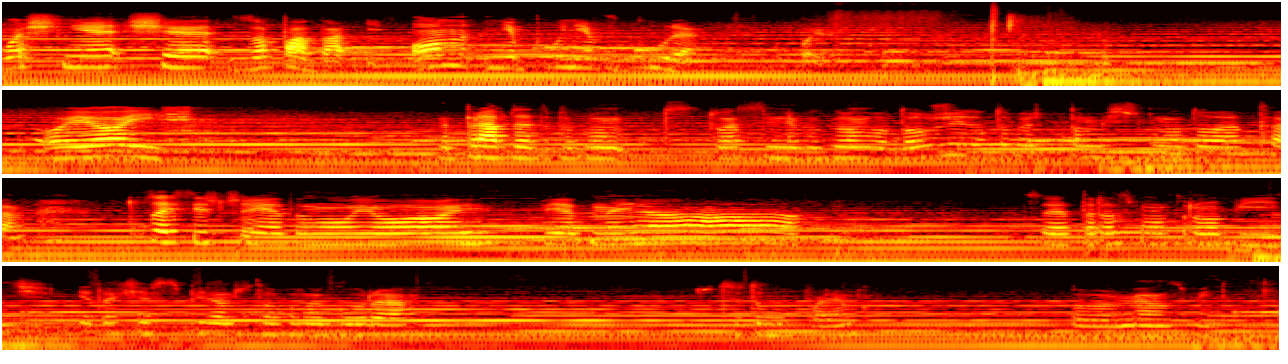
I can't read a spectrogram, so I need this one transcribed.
właśnie się zapada i on nie płynie w górę. Oj. Oj, oj. Naprawdę to wygląda, sytuacja nie wygląda dobrze i do tego jeszcze tam jeszcze na dole ten. Tutaj jest jeszcze jeden, oj, oj, biedny ja. Co ja teraz mam zrobić? Ja tak się wspinam znowu na górę. Czy to był pająk? Dobra, miałem zbity.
